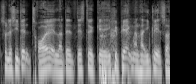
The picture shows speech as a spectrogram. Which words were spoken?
så vil jeg sige, den trøje eller det, det stykke øh, ekvipering, man har iklædt sig,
